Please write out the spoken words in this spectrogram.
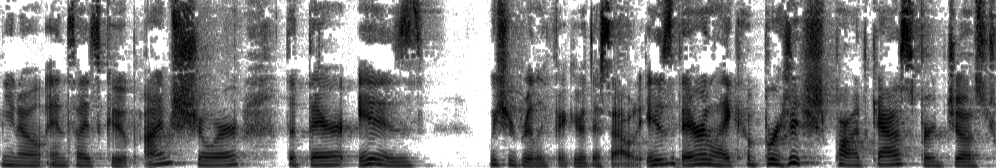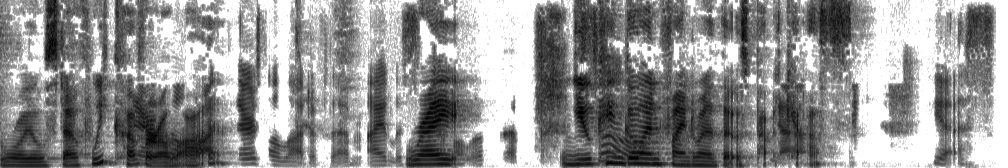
you know, inside scoop. I'm sure that there is, we should really figure this out. Is there like a British podcast for just royal stuff? We cover a a lot. lot, There's a lot of them. I listen right? to all of them. You can go and find one of those yeah. podcasts. Yes.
